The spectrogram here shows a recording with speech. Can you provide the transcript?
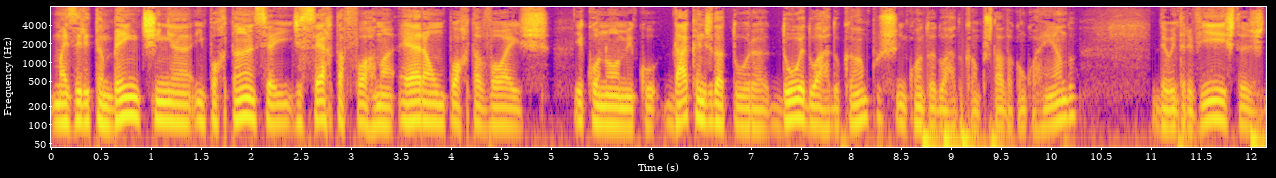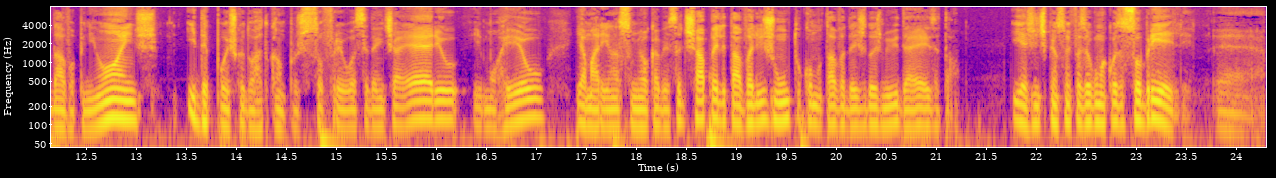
mas ele também tinha importância e, de certa forma, era um porta-voz econômico da candidatura do Eduardo Campos, enquanto Eduardo Campos estava concorrendo. Deu entrevistas, dava opiniões. E depois que o Eduardo Campos sofreu o um acidente aéreo e morreu, e a Marina assumiu a cabeça de chapa, ele estava ali junto, como estava desde 2010 e tal. E a gente pensou em fazer alguma coisa sobre ele. É,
